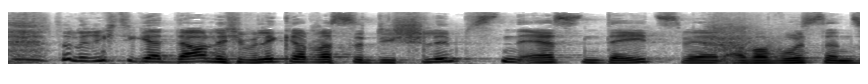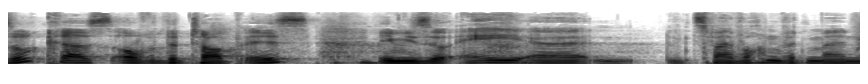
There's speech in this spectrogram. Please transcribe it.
So ein richtiger Down. Ich überlege gerade, was so die schlimmsten ersten Dates wären, aber wo es dann so krass over the top ist. Irgendwie so, ey, äh, in zwei Wochen wird mein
